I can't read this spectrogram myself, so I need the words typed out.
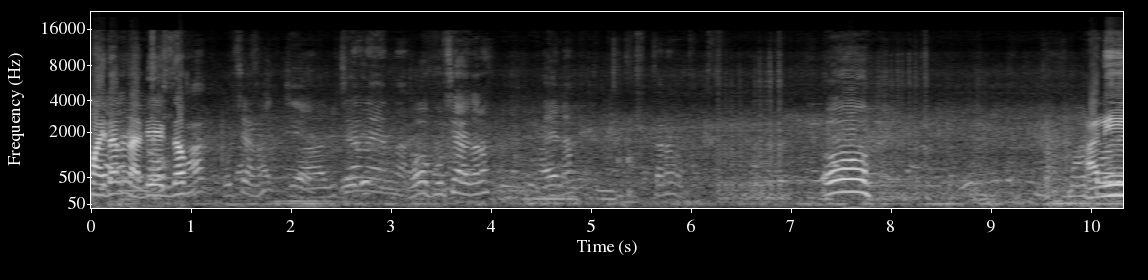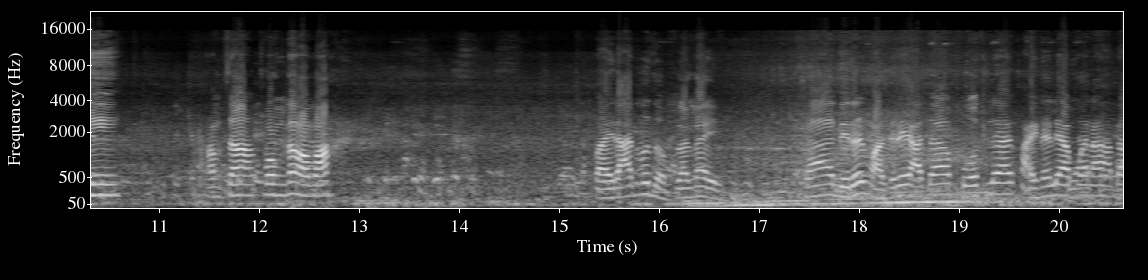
मैदानासाठी एकदम हो पुढच्या आहे ओ. आणि आमचा पोंगा मामा. रात झोपला नाही. का धीरज म्हात्रे आता पोहोचलोय फायनली आपण आता.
